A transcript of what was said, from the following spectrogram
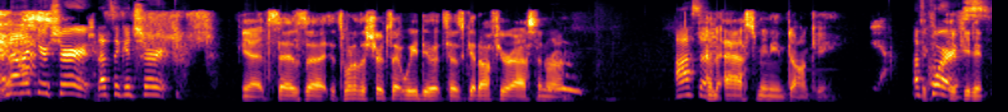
And I like your shirt. That's a good shirt. Yeah, it says uh, it's one of the shirts that we do. It says "Get off your ass and run," Awesome. and ass meaning donkey. Yeah. of If, course. if you didn't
